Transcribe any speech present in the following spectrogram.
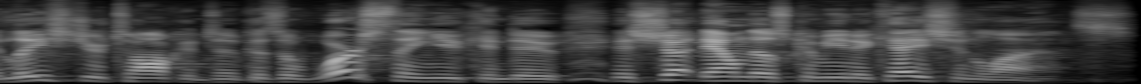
At least you're talking to Him. Because the worst thing you can do is shut down those communication lines.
